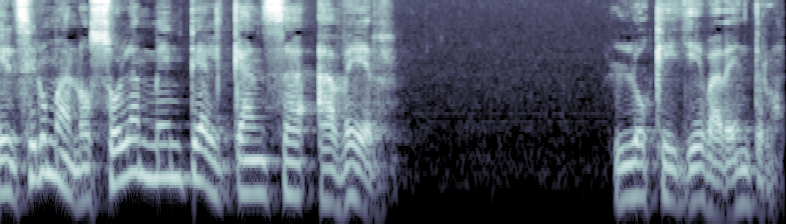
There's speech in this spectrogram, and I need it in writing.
el ser humano solamente alcanza a ver lo que lleva dentro.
